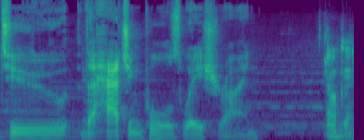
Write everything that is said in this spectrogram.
to the hatching pools way shrine Okay.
